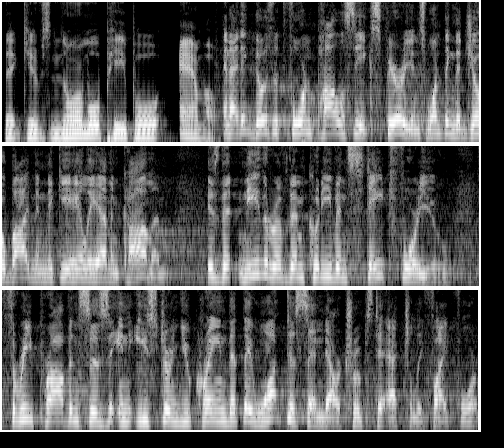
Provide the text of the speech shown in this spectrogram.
that gives normal people ammo. And I think those with foreign policy experience, one thing that Joe Biden and Nikki Haley have in common is that neither of them could even state for you three provinces in eastern Ukraine that they want to send our troops to actually fight for.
